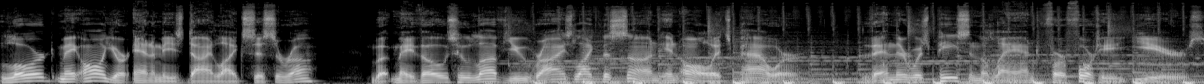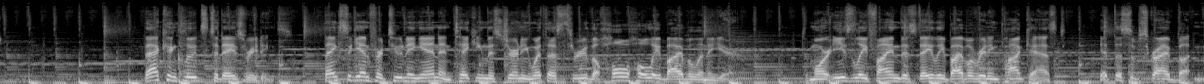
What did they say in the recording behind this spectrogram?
Lord, may all your enemies die like Sisera, but may those who love you rise like the sun in all its power. Then there was peace in the land for forty years. That concludes today's readings. Thanks again for tuning in and taking this journey with us through the whole Holy Bible in a year. To more easily find this daily Bible reading podcast, hit the subscribe button.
